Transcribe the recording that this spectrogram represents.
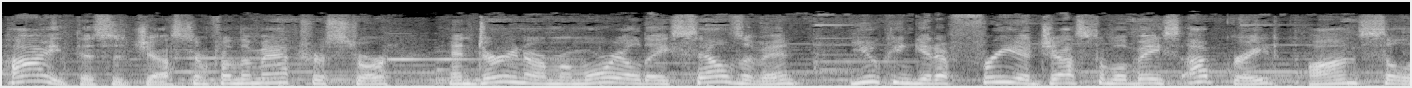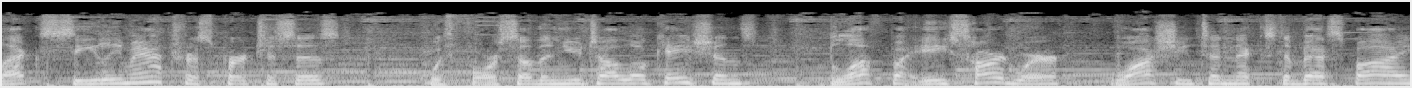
Hi, this is Justin from the mattress store, and during our Memorial Day sales event, you can get a free adjustable base upgrade on select Sealy mattress purchases with four Southern Utah locations Bluff by Ace Hardware, Washington next to Best Buy,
